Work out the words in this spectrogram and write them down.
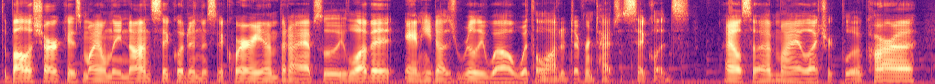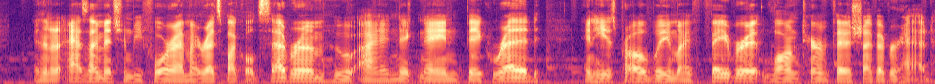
The bala shark is my only non-cichlid in this aquarium, but I absolutely love it, and he does really well with a lot of different types of cichlids. I also have my electric blue acara, and then as I mentioned before, I have my red spot gold severum, who I nicknamed Big Red, and he is probably my favorite long-term fish I've ever had.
